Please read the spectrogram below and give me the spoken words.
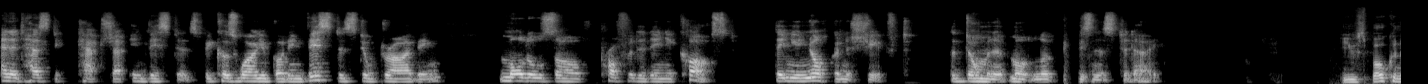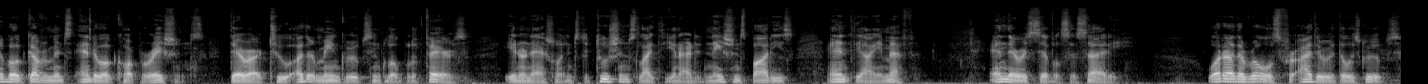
and it has to capture investors because while you've got investors still driving models of profit at any cost, then you're not going to shift the dominant model of business today. You've spoken about governments and about corporations. There are two other main groups in global affairs international institutions like the United Nations bodies and the IMF. And there is civil society. What are the roles for either of those groups?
